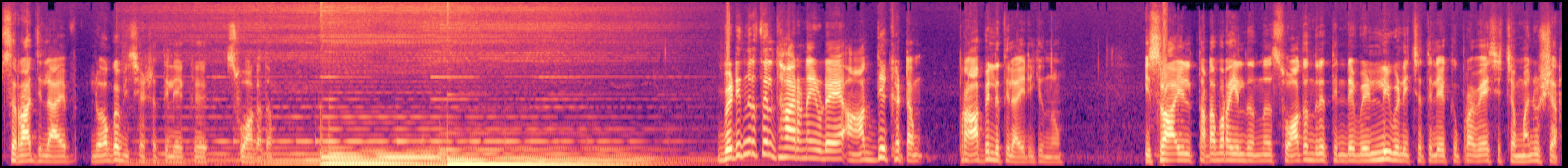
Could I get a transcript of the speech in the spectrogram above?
സിറാജ് ലൈവ് ലോകവിശേഷത്തിലേക്ക് സ്വാഗതം. വെടിനിർത്തൽ ധാരണയുടെ ആദ്യഘട്ടം പ്രാബല്യത്തിലായിരിക്കുന്നു. ഇസ്രായേൽ തടവറയിൽ നിന്ന് സ്വാതന്ത്ര്യത്തിന്റെ വെള്ളി വെളിച്ചത്തിലേക്ക് പ്രവേശിച്ച മനുഷ്യർ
